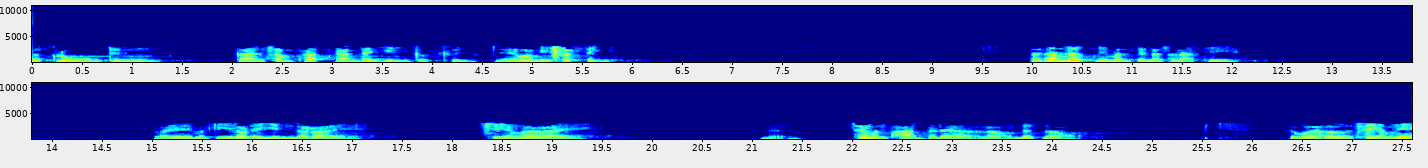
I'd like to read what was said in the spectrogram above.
ลึกรู้ถึงการสัมผัสการได้ยินเกิดขึ้นนี่ว่ามีสติ แต่ถ้านึกนี่มันเป็นลักษณะที่ว่าเอ๊เมื่อกี้เราได้ยินอะไร เสียงอะไรซึ่งมันผ่านไปแล้ว เรานึกเอาหรือว่า เออ เสียงนี่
